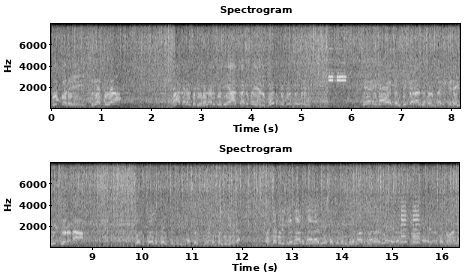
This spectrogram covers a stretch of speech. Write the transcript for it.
பூக்கடை சிலம்புவா பாதரக்குடி வளர்மதியா கடுமையான போட்டு போட்டு தேனி மாவட்டம் சிங்கராஜபுரம் கரிக்கடை ஈஸ்வரனா. போட்டு போட்டு போய் தெரிஞ்சுக்கிங்க தெரிஞ்சுக்கிறேன் தெரிஞ்சுக்கிறேன் பச்சை படிக்கிற மாடு மாறாதியே பச்சை படிக்கிற மாடு மாறாதியே இடம் பண்ணுவாங்க இடம் பண்ணுவாங்க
